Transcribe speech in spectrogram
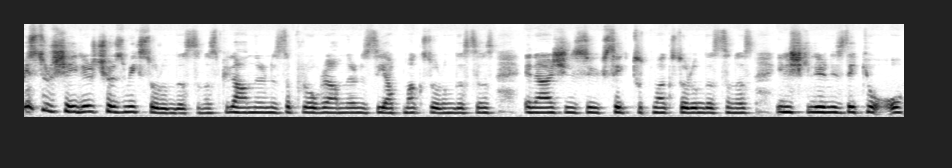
Bir sürü şeyleri çözmek zorundasınız. Planlarınızı, programlarınızı yapmak zorundasınız. Enerjinizi yüksek tutmak zorundasınız. İlişkilerinizdeki o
